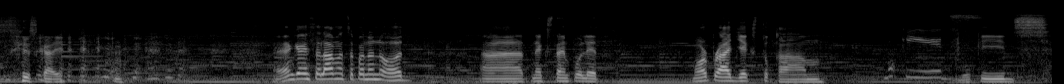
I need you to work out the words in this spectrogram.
si Sky. Ayan guys, salamat sa panonood. At next time po ulit, more projects to come. Mo kids! Bukids.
